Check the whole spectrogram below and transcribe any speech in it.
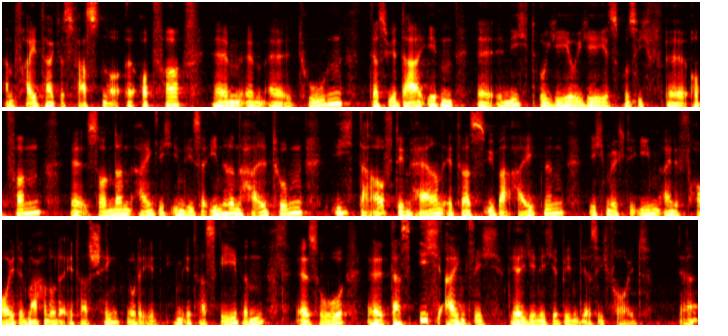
am Freitag das Fastenopfer ähm, ähm, äh, tun, dass wir da eben äh, nicht, oje, oje, jetzt muss ich äh, opfern, äh, sondern eigentlich in dieser inneren Haltung, ich darf dem Herrn etwas übereignen, ich möchte ihm eine Freude machen oder etwas schenken oder ihm etwas geben, äh, so äh, dass ich eigentlich derjenige bin, der sich freut. Ja?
